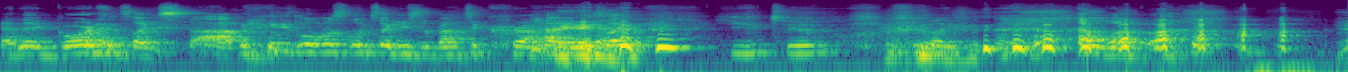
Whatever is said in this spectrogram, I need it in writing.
And then Gordon's like, stop. And he almost looks like he's about to cry. He's like, you too. He's like, I love that.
